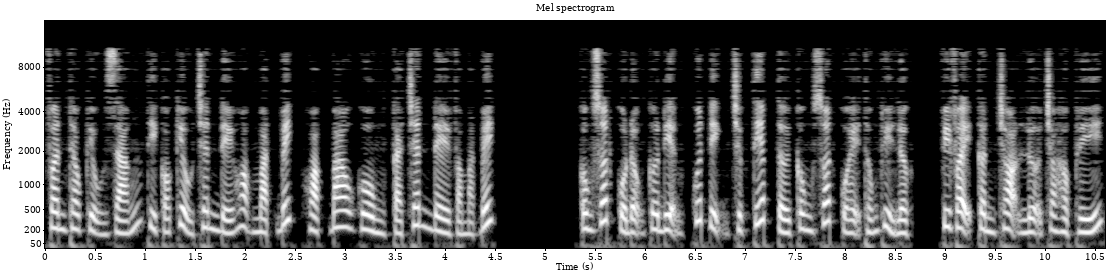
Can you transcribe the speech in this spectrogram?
phân theo kiểu dáng thì có kiểu chân đế hoặc mặt bích hoặc bao gồm cả chân đề và mặt bích. Công suất của động cơ điện quyết định trực tiếp tới công suất của hệ thống thủy lực, vì vậy cần chọn lựa cho hợp lý.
